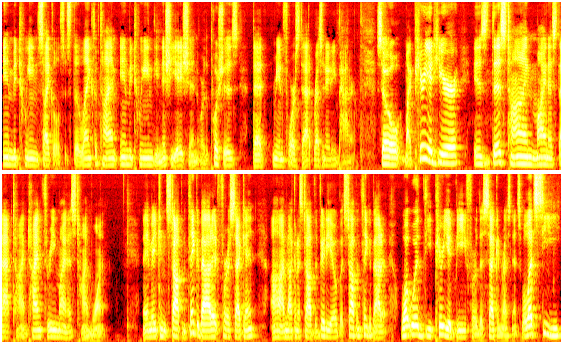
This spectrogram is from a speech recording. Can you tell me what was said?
in between cycles. It's the length of time in between the initiation or the pushes that reinforce that resonating pattern. So my period here is this time minus that time, time three minus time one. And you can stop and think about it for a second. Uh, I'm not going to stop the video, but stop and think about it. What would the period be for the second resonance? Well, let's see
